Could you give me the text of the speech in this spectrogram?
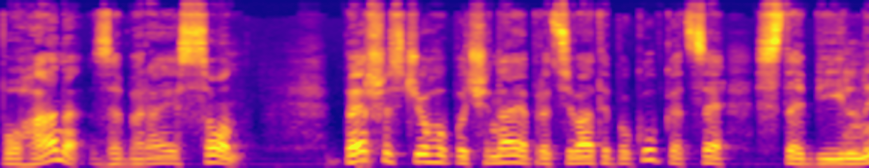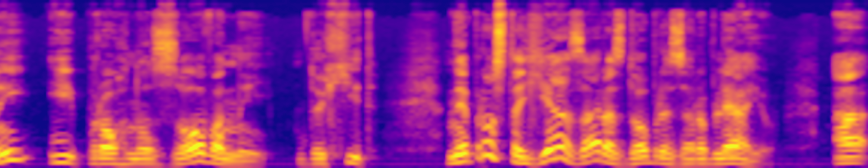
Погана забирає сон. Перше, з чого починає працювати покупка, це стабільний і прогнозований дохід. Не просто я зараз добре заробляю, а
